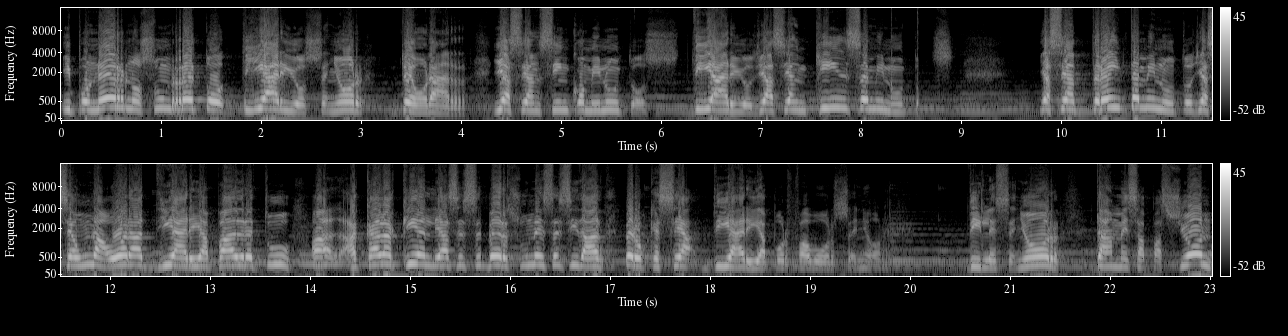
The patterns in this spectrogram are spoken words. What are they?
y ponernos un reto diario, Señor, de orar, ya sean cinco minutos diarios, ya sean 15 minutos, ya sea 30 minutos, ya sea una hora diaria, Padre, tú a, cada quien le haces ver su necesidad, pero que sea diaria, por favor, Señor. Dile, Señor, dame esa pasión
